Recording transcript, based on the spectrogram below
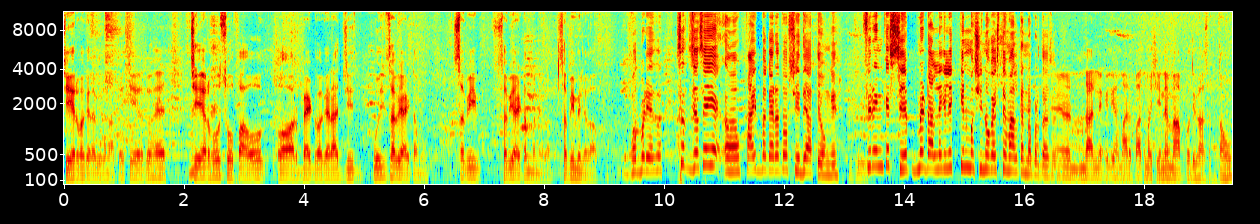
चेयर वगैरह भी बनाते हैं। चेयर जो है चेयर हो सोफ़ा हो और बेड वगैरह जी कोई सा भी आइटम हो सभी सभी आइटम बनेगा सभी मिलेगा आपको। बहुत बढ़िया। सर सर जैसे ये पाइप वगैरह तो सीधे आते होंगे। फिर इनके शेप में डालने के लिए किन मशीनों का इस्तेमाल करना पड़ता है सर? डालने के लिए हमारे पास मशीन है मैं आपको दिखा सकता हूँ।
